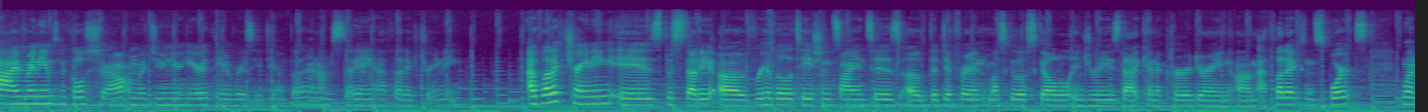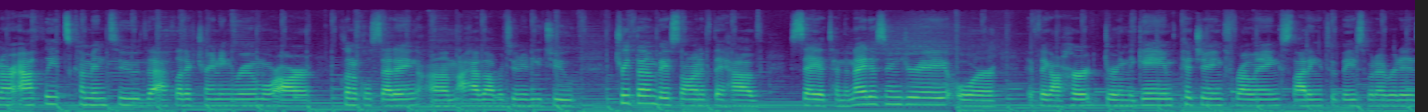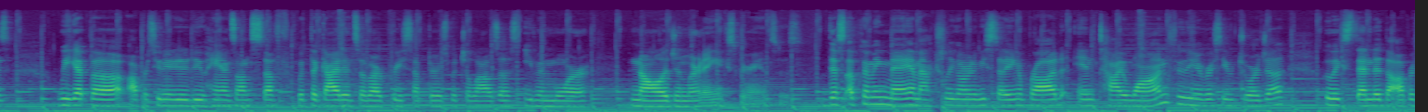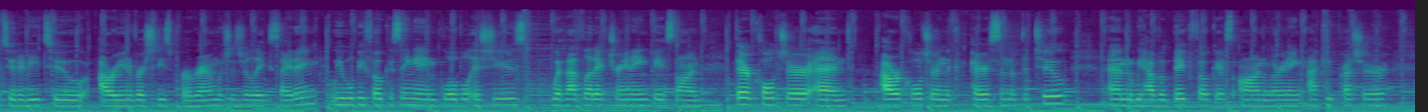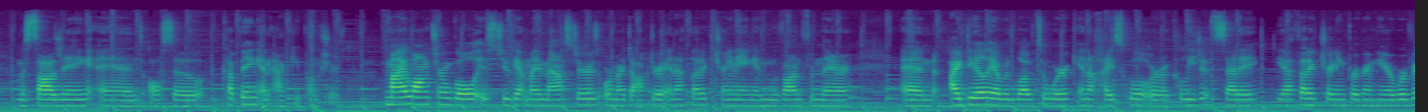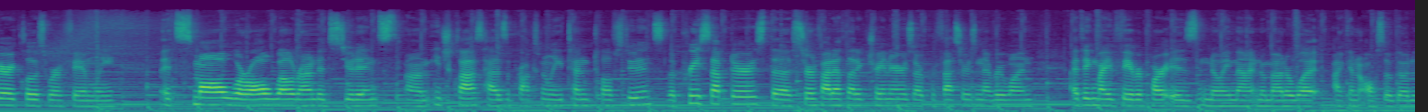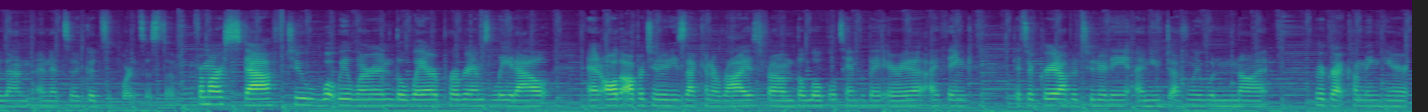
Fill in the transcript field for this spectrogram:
Hi, my name is Nicole Strout. I'm a junior here at the University of Tampa and I'm studying athletic training. Athletic training is the study of rehabilitation sciences of the different musculoskeletal injuries that can occur during um, athletics and sports. When our athletes come into the athletic training room or our clinical setting, um, I have the opportunity to treat them based on if they have, say, a tendonitis injury or if they got hurt during the game, pitching, throwing, sliding into a base, whatever it is we get the opportunity to do hands-on stuff with the guidance of our preceptors, which allows us even more knowledge and learning experiences. This upcoming May, I'm actually going to be studying abroad in Taiwan through the University of Georgia, who extended the opportunity to our university's program, which is really exciting. We will be focusing in global issues with athletic training based on their culture and our culture and the comparison of the two. And we have a big focus on learning acupressure massaging, and also cupping and acupuncture. My long-term goal is to get my master's or my doctorate in athletic training and move on from there. And ideally, I would love to work in a high school or a collegiate setting. The athletic training program here, we're very close, we're a family. It's small, we're all well-rounded students. Um, each class has approximately 10 to 12 students. The preceptors, the certified athletic trainers, our professors and everyone I think my favorite part is knowing that no matter what, I can also go to them and it's a good support system. From our staff to what we learn, the way our program's laid out, and all the opportunities that can arise from the local Tampa Bay area, I think it's a great opportunity and you definitely would not regret coming here.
